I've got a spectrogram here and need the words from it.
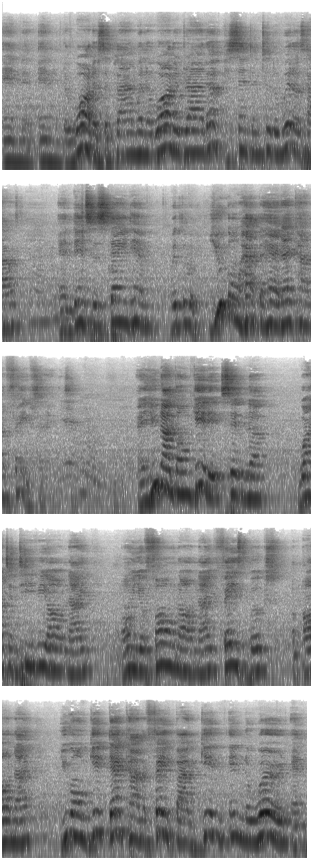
and, and the water supply. And when the water dried up, he sent him to the widow's house and then sustained him with the. You're going to have to have that kind of faith, saints. And you're not going to get it sitting up watching TV all night, on your phone all night, Facebooks all night. You're going to get that kind of faith by getting in the Word and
